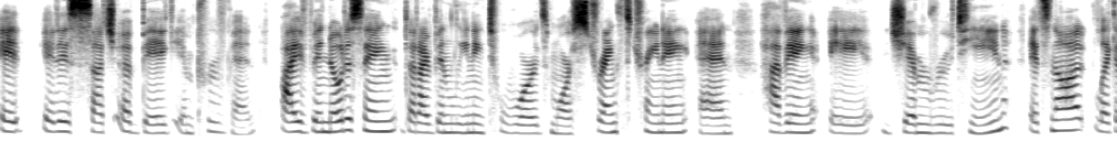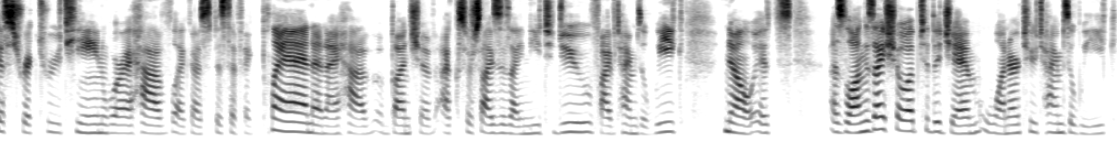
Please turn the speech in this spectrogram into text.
it it is such a big improvement. I've been noticing that I've been leaning towards more strength training and having a gym routine. It's not like a strict routine where I have like a specific plan and I have a bunch of exercises I need to do 5 times a week. No, it's as long as I show up to the gym one or two times a week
